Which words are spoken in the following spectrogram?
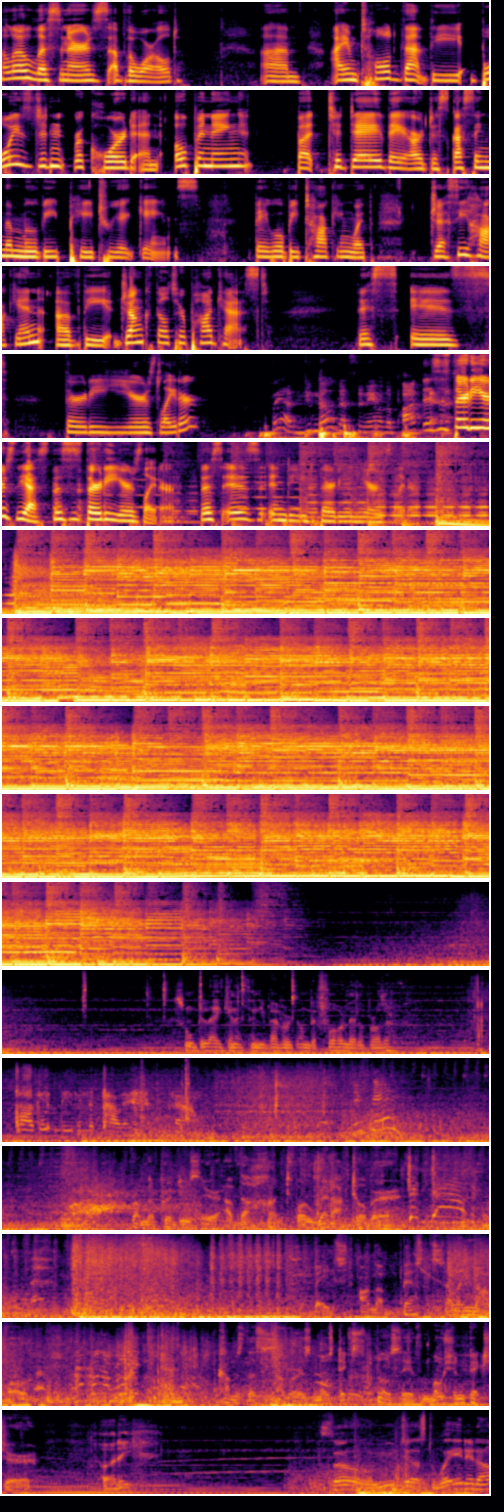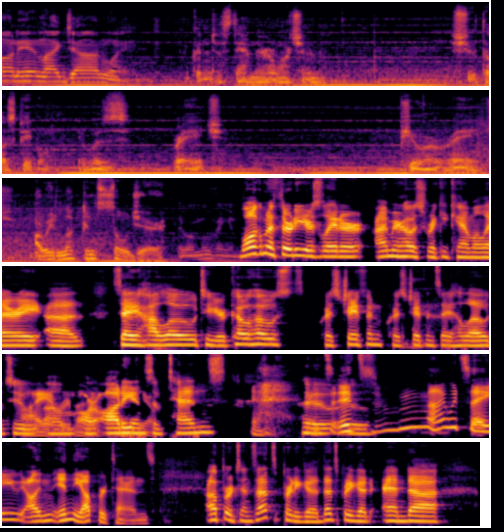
Hello, listeners of the world. Um, I am told that the boys didn't record an opening, but today they are discussing the movie Patriot Games. They will be talking with Jesse Hawken of the Junk Filter podcast. This is 30 years later. Yeah, you know that's the name of the podcast. This is 30 years. Yes, this is 30 years later. This is indeed 30 years later. Won't be like anything you've ever done before, little brother. Target leaving the palace now. From the producer of The Hunt for Red October. Get down! Based on the best-selling novel comes the summer's most explosive motion picture. Buddy. So, you just waited on in like John Wayne. I couldn't just stand there and watch him shoot those people. It was rage. Pure rage. A reluctant soldier They were moving in Welcome to 30 Years Later. I'm your host, Ricky Camilleri. Uh, say hello to your co host, Chris Chafin. Chris Chafin, say hello to Hi, um, our audience of tens, Who- it's, it's mm, I would say in, in the upper tens. upper tens. That's pretty good. That's pretty good. And uh,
